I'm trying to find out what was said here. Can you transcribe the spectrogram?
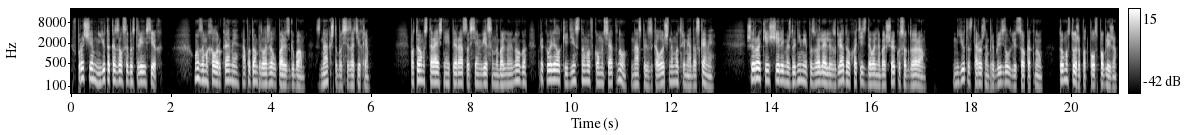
Впрочем, Ньют оказался быстрее всех. Он замахал руками, а потом приложил палец к губам, знак, чтобы все затихли. Потом, стараясь не опираться всем весом на больную ногу, проковылял к единственному в комнате окну, наспех заколоченному тремя досками. Широкие щели между ними позволяли взгляду ухватить довольно большой кусок двора. Ньют осторожно приблизил лицо к окну. Томас тоже подполз поближе.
